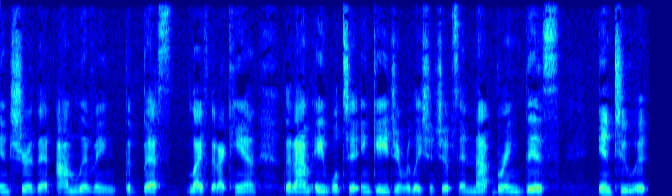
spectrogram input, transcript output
ensure that I'm living the best life that I can, that I'm able to engage in relationships and not bring this into it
